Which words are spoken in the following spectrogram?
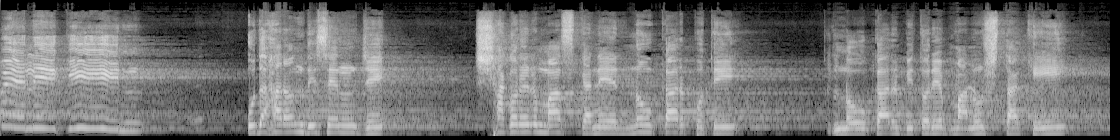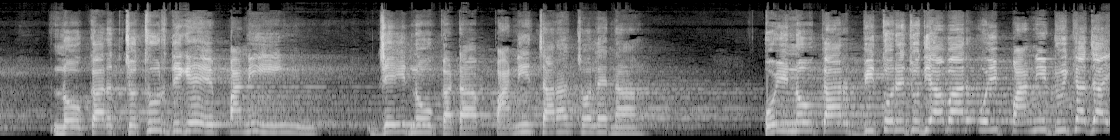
পেলি কিন? উদাহরণ দিছেন যে সাগরের মাঝখানে নৌকার প্রতি নৌকার ভিতরে মানুষ থাকে। নৌকার চতুর্দিকে পানি। যেই নৌকাটা পানি চারা চলে না, ওই নৌকার ভিতরে যদি আবার ওই পানি ডুইকা যায়,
